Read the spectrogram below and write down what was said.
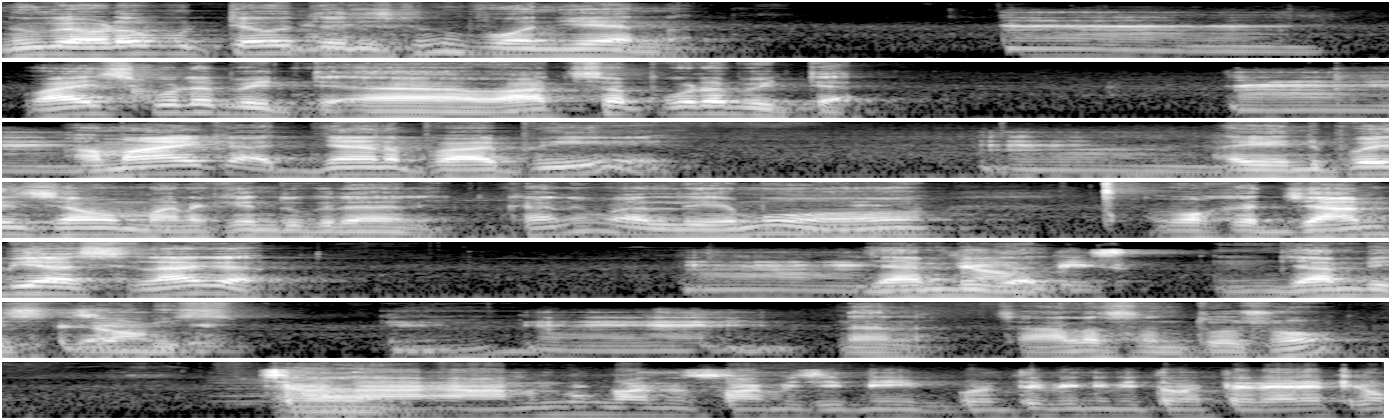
నువ్వు ఎవడో పుట్టావో తెలుసుకుని ఫోన్ చేయన్న వాయిస్ కూడా పెట్టా వాట్సాప్ కూడా పెట్టా. అమాయక అజ్ఞాన పాపి. ఆ ఎండిపోయిన శవం మనకెందుకురా అని. కానీ వాళ్ళు ఏమో ఒక జాంబియాస్ లాగా. zombies. జాంబీస్. జాంబీస్. నాన్న చాలా సంతోషం. చాలా ఆనందంగా ఉంది స్వామీజీ. మీ గొంతు విని మీతో డైరెక్ట్గా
